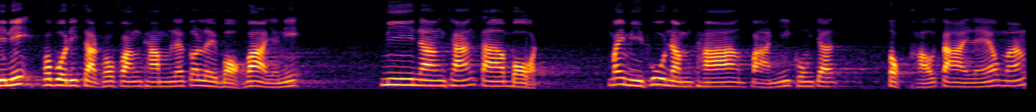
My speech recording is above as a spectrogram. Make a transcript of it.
ทีนี้พระโพธิสัตว์พอฟังธรรมแล้วก็เลยบอกว่าอย่างนี้ มีนางช้างตาบอด ไม่มีผู้นำทางป่านนี้คงจะตกเขาตายแล้วมั้ง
